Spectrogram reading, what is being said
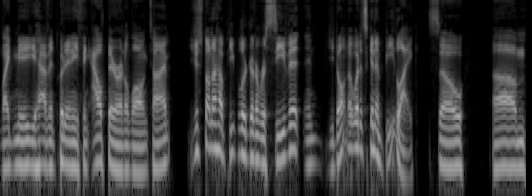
like me, you haven't put anything out there in a long time. You just don't know how people are going to receive it, and you don't know what it's going to be like. So, um,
